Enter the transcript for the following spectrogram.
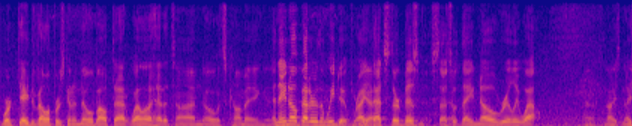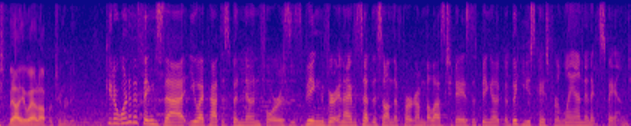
workday developer is going to know about that well ahead of time, know it's coming, and, and they know better and, than we do, can, right? Yeah. That's their business. That's yeah. what they know really well. Yeah, nice, nice value add opportunity. Peter, one of the things that UiPath has been known for is, is being very, and I've said this on the program the last two days, is being a, a good use case for land and expand.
